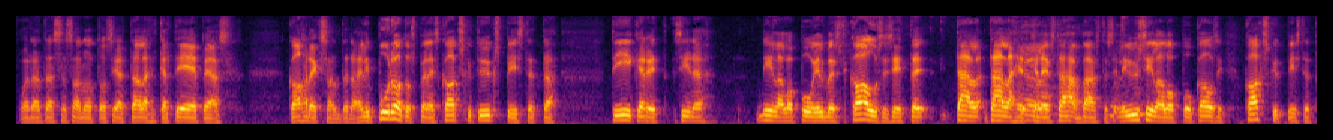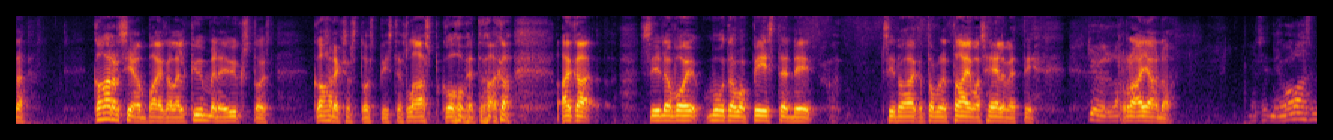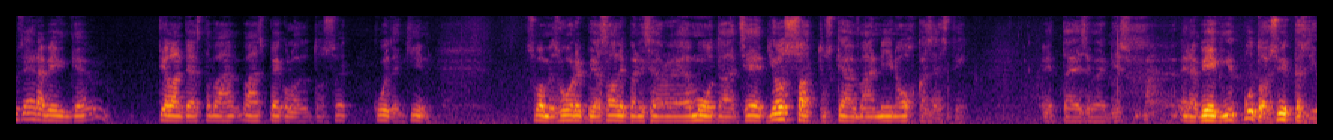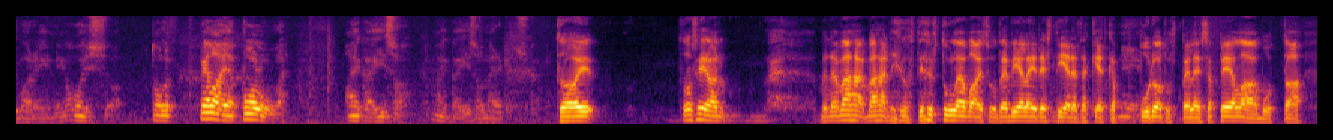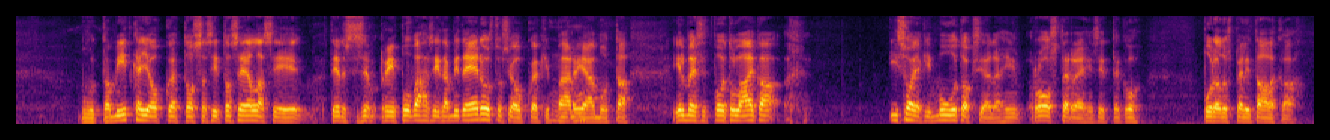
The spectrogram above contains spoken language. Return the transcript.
voidaan tässä sanoa tosiaan, että tällä hetkellä TPS kahdeksantena. Eli pudotuspeleissä 21 pistettä. Tiikerit siinä, niillä loppuu ilmeisesti kausi sitten tällä, tällä hetkellä, Joo. jos tähän päästäisiin. Eli ysillä loppuu kausi 20 pistettä. Karsian paikalla, eli 10-11, 18 pistettä Lasp KV. Aika, aika, siinä voi muutama piste, niin siinä on aika tuommoinen taivas helvetti Kyllä. rajana. Ja sitten me ollaan semmoisen eräviikin tilanteesta vähän, vähän spekuloitu tuossa, että kuitenkin Suomen suurimpia salibändiseuroja ja muuta, että se, että jos sattuisi käymään niin ohkaisesti, että esimerkiksi meidän viikingit putoisi ykkösivariin, niin olisi tuolle pelaajapolulle aika iso, aika iso merkitys. Toi, tosiaan mennään vähän, vähän niin kuin tietysti tulevaisuuteen, vielä ei edes tiedetä, ketkä niin. pudotuspeleissä pelaa, mutta, mutta mitkä joukkueet tuossa sitten on sellaisia, tietysti se riippuu vähän siitä, miten edustusjoukkuekin pärjää, mm. mutta ilmeisesti voi tulla aika isojakin muutoksia näihin rostereihin sitten, kun pudotuspelit alkaa.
